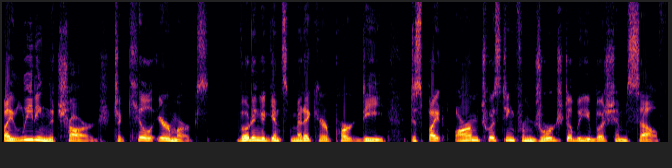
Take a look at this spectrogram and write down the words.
by leading the charge to kill earmarks, voting against Medicare Part D despite arm twisting from George W. Bush himself,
